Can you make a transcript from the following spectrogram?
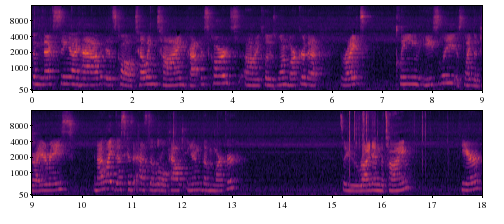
The next thing I have is called Telling Time practice cards. Um, it includes one marker that writes clean easily. It's like the dry erase. And I like this because it has the little pouch and the marker. So you write in the time here,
